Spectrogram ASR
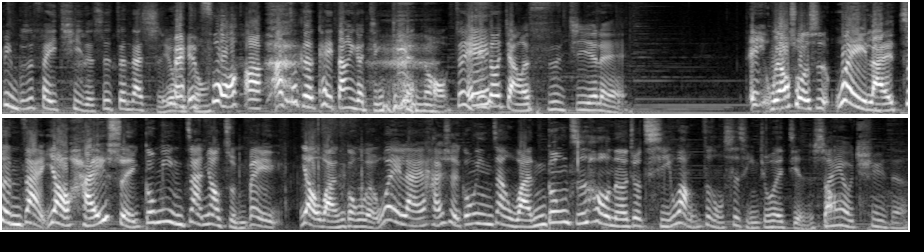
并不是废弃的，是正在使用中。没错啊，啊，这个可以当一个景点哦。这已经都讲了司机嘞。哎、欸，我要说的是，未来正在要海水供应站要准备要完工了。未来海水供应站完工之后呢，就期望这种事情就会减少。蛮有趣的，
